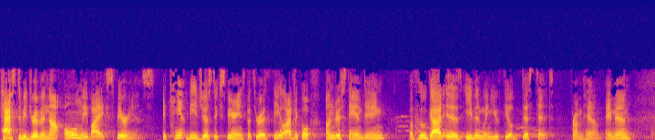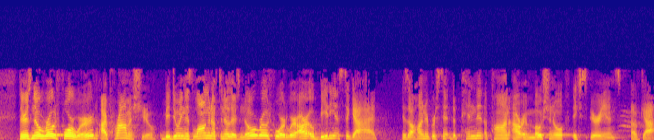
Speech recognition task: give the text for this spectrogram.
has to be driven not only by experience. It can't be just experience, but through a theological understanding of who God is, even when you feel distant from Him. Amen? There is no road forward, I promise you. I've been doing this long enough to know there's no road forward where our obedience to God is 100% dependent upon our emotional experience of God.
